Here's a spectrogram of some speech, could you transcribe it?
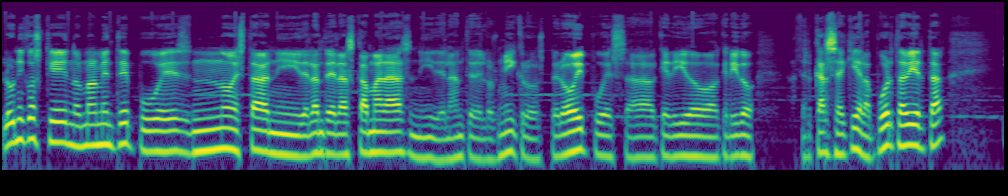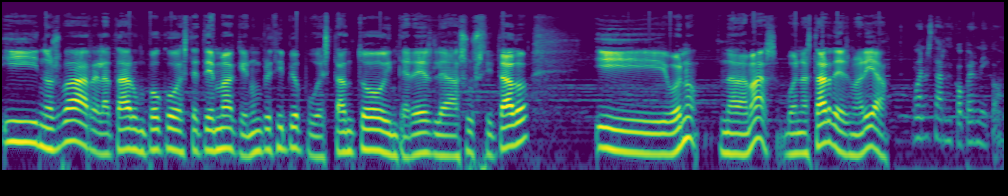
Lo único es que normalmente pues no está ni delante de las cámaras ni delante de los micros, pero hoy pues ha querido ha querido acercarse aquí a la puerta abierta y nos va a relatar un poco este tema que en un principio pues tanto interés le ha suscitado. Y bueno, nada más. Buenas tardes, María. Buenas tardes, Copérnico.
